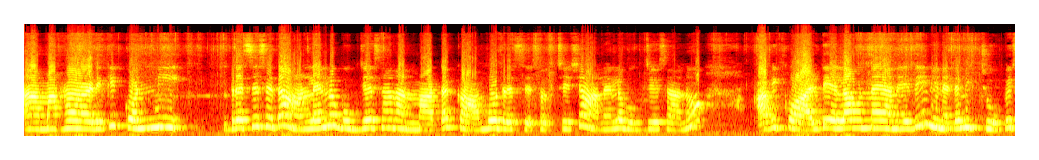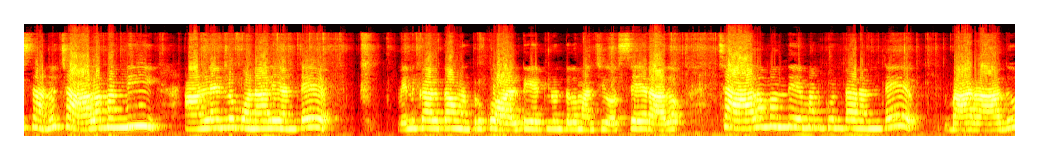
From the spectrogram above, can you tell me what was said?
మహాడికి మహావాడికి కొన్ని డ్రెస్సెస్ అయితే ఆన్లైన్లో బుక్ చేశాను అనమాట కాంబో డ్రెస్సెస్ వచ్చేసి ఆన్లైన్లో బుక్ చేశాను. అవి క్వాలిటీ ఎలా ఉన్నాయి అనేది నేనైతే మీకు చూపిస్తాను. చాలా మంది ఆన్లైన్లో కొనాలి అంటే వెనకాడుతూ ఉంటారు క్వాలిటీ ఎట్లుంటుందో మంచిగా వస్తే రాదో. చాలా మంది ఏమనుకుంటారంటే బాగా రాదు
